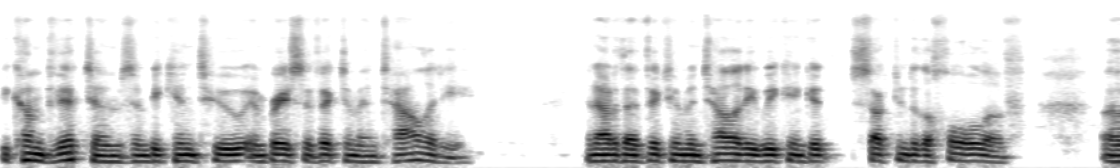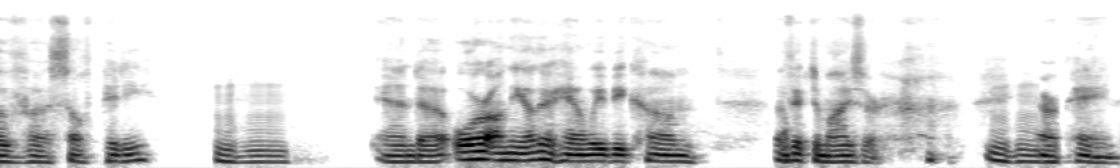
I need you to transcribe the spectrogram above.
become victims and begin to embrace a victim mentality. And out of that victim mentality, we can get sucked into the hole of, of uh, self pity. Mm-hmm and uh, or on the other hand we become a victimizer mm-hmm. in our pain.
